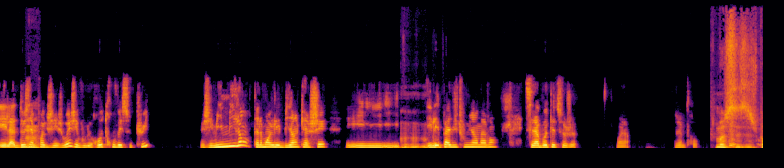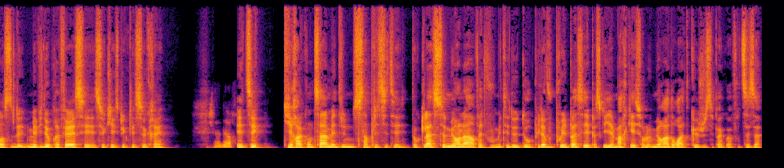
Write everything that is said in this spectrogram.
Et la deuxième Mhm. fois que j'ai joué, j'ai voulu retrouver ce puits. J'ai mis mille ans, tellement il est bien caché. Et il, Mm, mm, mm. il est pas du tout mis en avant. C'est la beauté de ce jeu. Voilà. J'aime trop. Moi, je, je pense les- mes vidéos préférées, c'est ceux qui expliquent les secrets. J'adore. Et tu sais, qui racontent ça, mais d'une simplicité. Donc là, ce mur-là, en fait, vous mettez de dos, puis là, vous pouvez le passer parce qu'il y a marqué sur le mur à droite que je sais pas quoi. Enfin, c'est ça.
